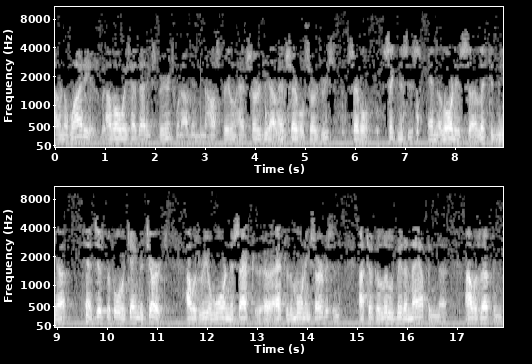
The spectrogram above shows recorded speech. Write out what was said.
I don't know why it is, but I've always had that experience when I've been in the hospital and had surgery. I've had several surgeries, several sicknesses, and the Lord has uh, lifted me up. Just before we came to church, I was real worn this after uh, after the morning service, and I took a little bit of nap, and uh, I was up and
